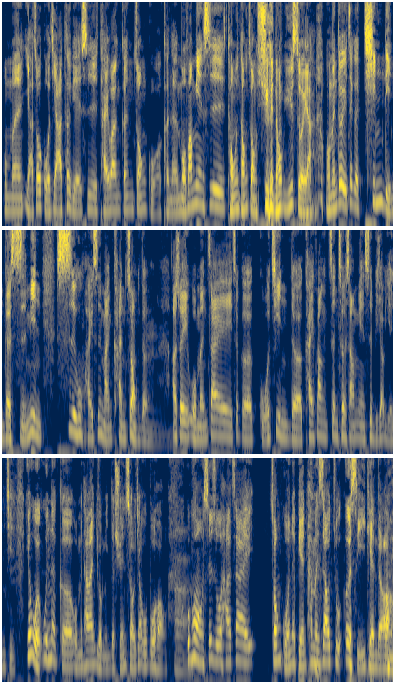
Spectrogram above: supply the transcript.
我们亚洲国家，特别是台湾跟中国，可能某方面是同文同种、血浓于水啊。嗯、我们对于这个亲邻的使命，似乎还是蛮看重的、嗯、啊。所以我们在这个国境的开放政策上面是比较严谨。因为我问那个我们台湾有名的选手叫吴伯宏，嗯、吴伯宏是说他在。中国那边 他们是要住二十一天的哦，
